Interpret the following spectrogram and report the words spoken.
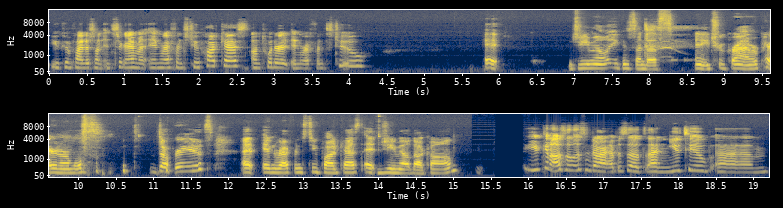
you can find us on Instagram at In Reference to Podcast, on Twitter at In Reference to. At Gmail, you can send us any true crime or paranormal stories at in reference to podcast at gmail.com. You can also listen to our episodes on YouTube um,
